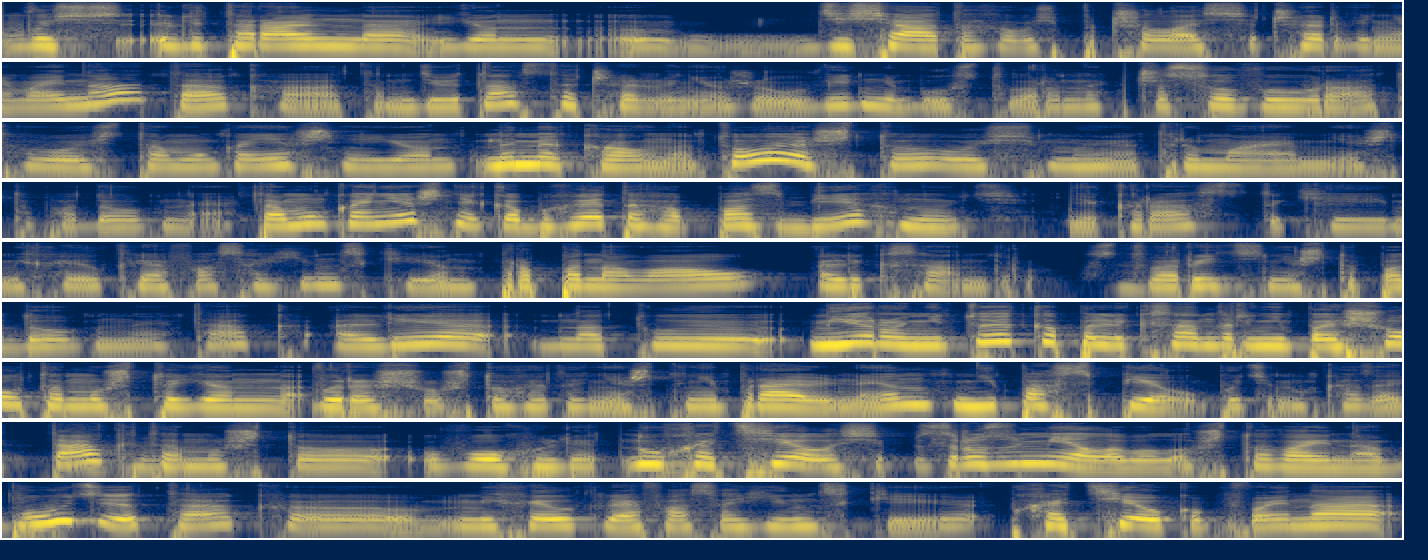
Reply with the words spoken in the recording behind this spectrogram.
вось літаральна ён 10 вось пачалася чэрвеня вайна так? А там 19 чэрвеня уже ў вільні быў створаны часовы ўрад вось таму канешне ён намякаў на тое что вось мы атрымаем нешта падобнае таму канешне каб гэтага пазбегнуць якраз такі михаил кляфасагінскі ён прапанаваў александру стварыць нешта падобнае так? Але але на тую меру не той каб александр не пайшоў таму што ён вырашыў што гэта нешта неправільна ён не паспеў будзем казаць так таму што увогуле ну хацелася б зразумела было што вайна будзе так э, михаил кляфасагінскі хацеў каб вайна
